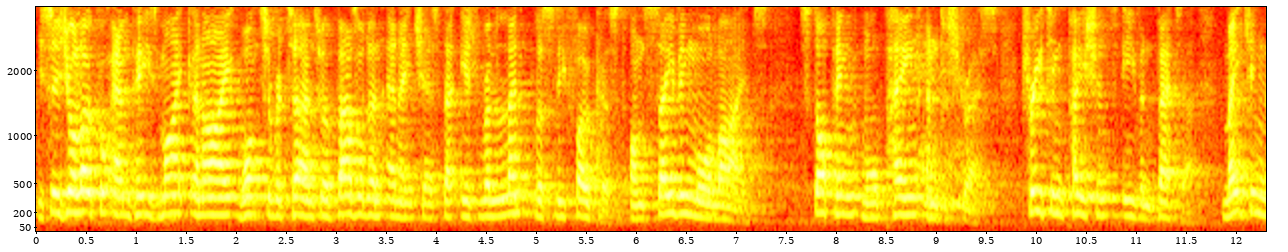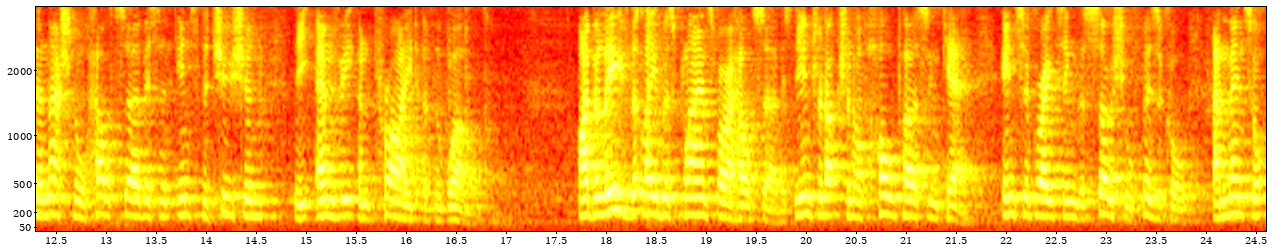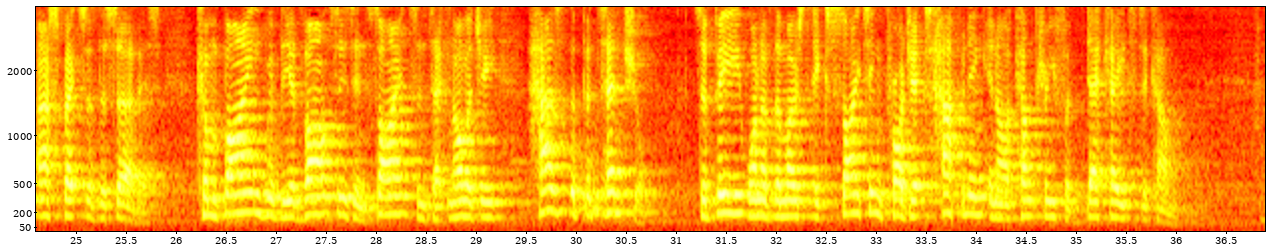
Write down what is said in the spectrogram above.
You see, your local MPs, Mike and I, want to return to a Basildon NHS that is relentlessly focused on saving more lives, stopping more pain and distress, treating patients even better, making the National Health Service an institution the envy and pride of the world. I believe that Labour's plans for our health service, the introduction of whole person care, integrating the social, physical, and mental aspects of the service, combined with the advances in science and technology, has the potential to be one of the most exciting projects happening in our country for decades to come.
